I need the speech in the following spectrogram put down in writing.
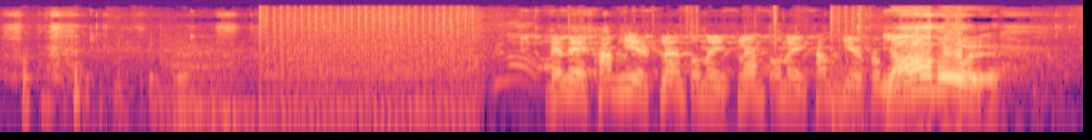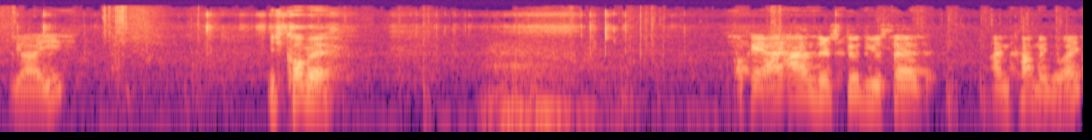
Fuck me. Bene, come here, plant on A, plant on A, come here from Jawohl! Ja, ich? Ich komme. Okay, I understood you said I'm coming, right?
